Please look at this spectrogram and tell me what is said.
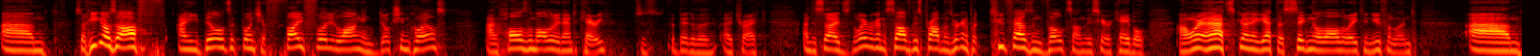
Um, so he goes off and he builds a bunch of five foot long induction coils and hauls them all the way down to Kerry, which is a bit of a, a trek, and decides the way we're going to solve this problem is we're going to put 2,000 volts on this here cable, and that's going to get the signal all the way to Newfoundland. Um,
